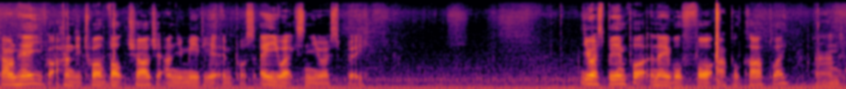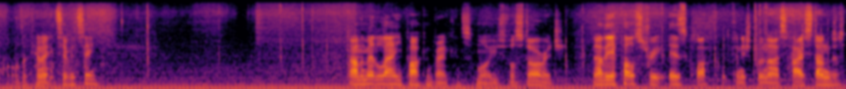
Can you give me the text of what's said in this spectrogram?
Down here you've got a handy 12 volt charger and your media inputs AUX and USB. USB input enabled for Apple CarPlay and other connectivity. Down the middle there, your parking brake and some more useful storage. Now the upholstery is cloth, finished to a nice high standard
